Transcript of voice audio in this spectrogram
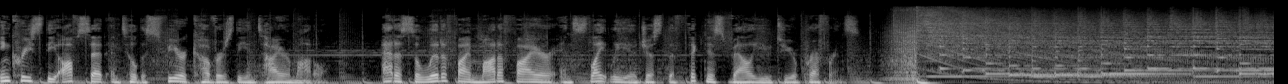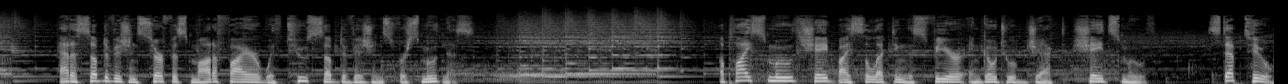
Increase the offset until the sphere covers the entire model. Add a solidify modifier and slightly adjust the thickness value to your preference. Add a subdivision surface modifier with two subdivisions for smoothness. Apply Smooth Shade by selecting the sphere and go to Object, Shade Smooth. Step 2.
